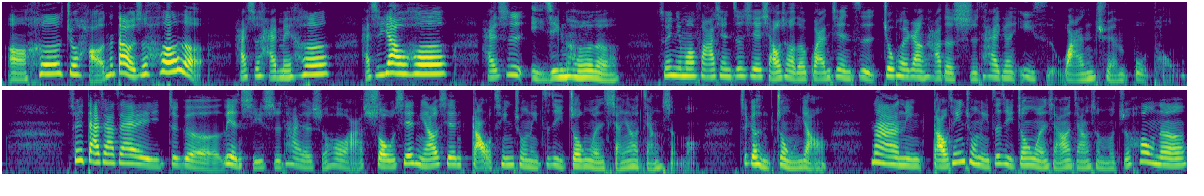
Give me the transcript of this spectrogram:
呃喝就好了。那到底是喝了，还是还没喝，还是要喝，还是已经喝了？所以你有没有发现，这些小小的关键字就会让它的时态跟意思完全不同？所以大家在这个练习时态的时候啊，首先你要先搞清楚你自己中文想要讲什么，这个很重要。那你搞清楚你自己中文想要讲什么之后呢，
